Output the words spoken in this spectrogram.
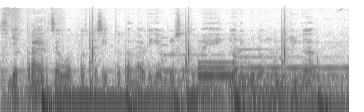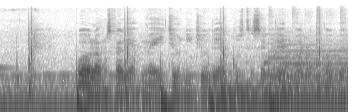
Sejak terakhir saya buat podcast itu tanggal 31 Mei 2020 juga. Wow lama sekali ya. Mei Juni Juli Agustus September Oktober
